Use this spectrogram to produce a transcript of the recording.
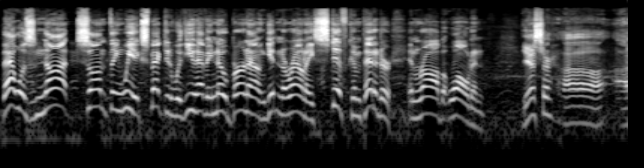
that was not something we expected with you having no burnout and getting around a stiff competitor in Rob Walden. Yes, sir. Uh, I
